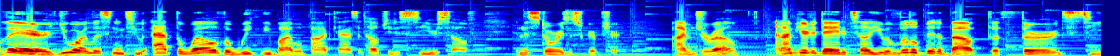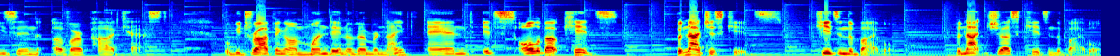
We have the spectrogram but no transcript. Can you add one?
there. You are listening to At the Well, the weekly Bible podcast that helps you to see yourself in the stories of Scripture. I'm Jarrell, and I'm here today to tell you a little bit about the third season of our podcast. We'll be dropping on Monday, November 9th, and it's all about kids. But not just kids, kids in the Bible. But not just kids in the Bible,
